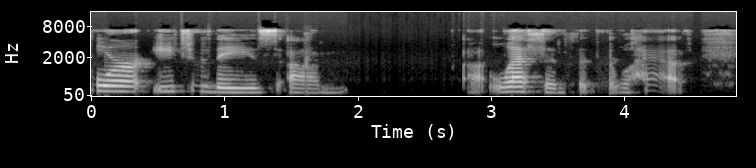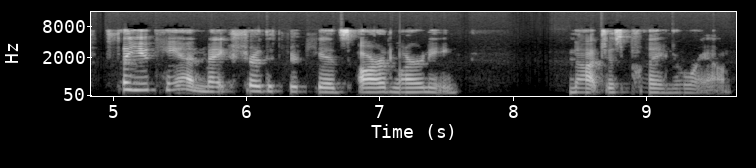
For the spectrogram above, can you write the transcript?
for each of these um, uh, lessons that they will have. So you can make sure that your kids are learning, not just playing around.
